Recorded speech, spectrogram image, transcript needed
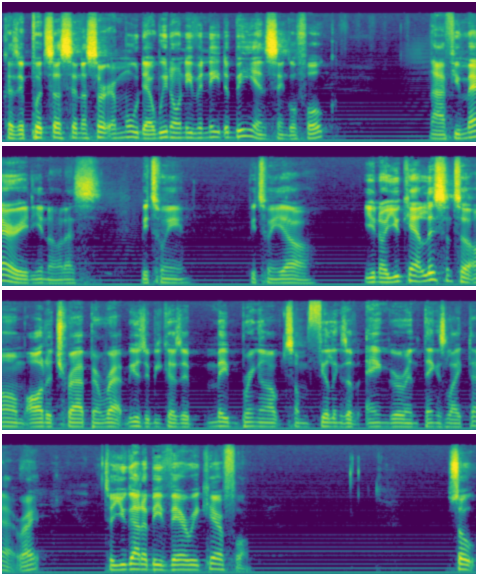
because it puts us in a certain mood that we don't even need to be in single folk now if you're married you know that's between between y'all you know you can't listen to um all the trap and rap music because it may bring out some feelings of anger and things like that right so you got to be very careful so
